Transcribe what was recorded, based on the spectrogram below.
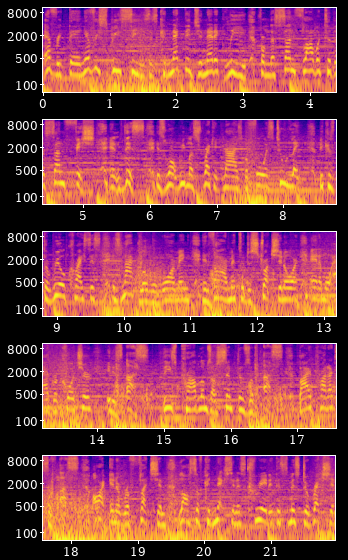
everything, every species is connected genetically from the sunflower to the sunfish. And this is what we must recognize before it's too late because the real crisis is not global warming, environmental destruction, or animal agriculture. It is us. These problems are symptoms of us, byproducts of us us, our inner reflection. Loss of connection has created this misdirection.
